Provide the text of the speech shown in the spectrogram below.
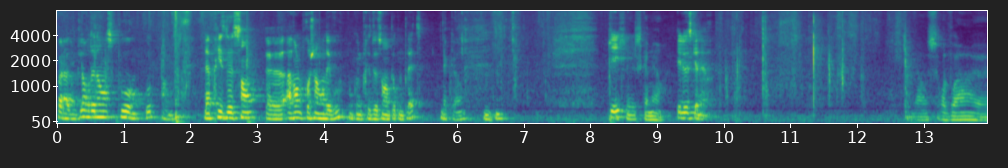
Voilà, donc l'ordonnance pour... Oh, la prise de sang euh, avant le prochain rendez-vous, donc une prise de sang un peu complète, D'accord. et, C'est le scanner. et le scanner. Là, on se revoit euh,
